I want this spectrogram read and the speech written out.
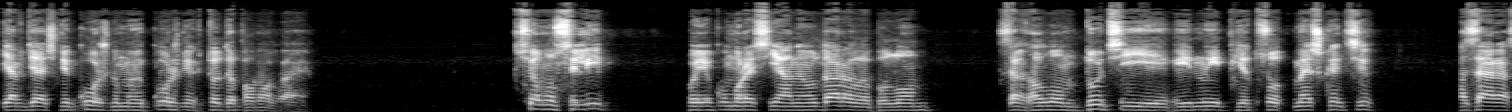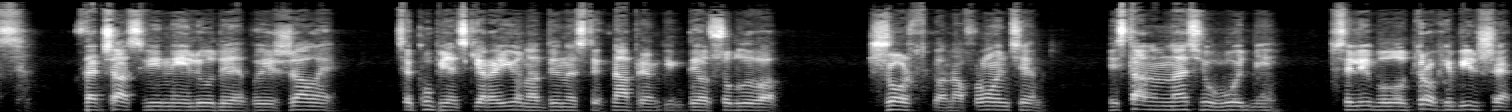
Я вдячний кожному і кожній, хто допомагає. В цьому селі, по якому росіяни ударили, було загалом до цієї війни 500 мешканців, а зараз за час війни люди виїжджали. Це Куп'янський район, один із тих напрямків, де особливо жорстко на фронті. І станом на сьогодні в селі було трохи більше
